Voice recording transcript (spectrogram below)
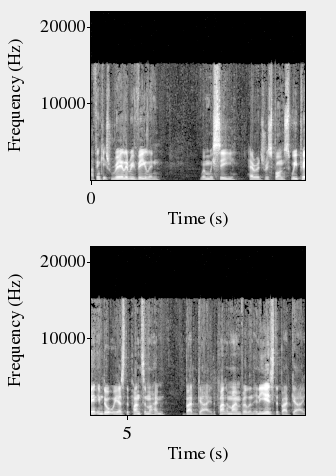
I think it's really revealing when we see Herod's response. We paint him, don't we, as the pantomime bad guy, the pantomime villain, and he is the bad guy.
